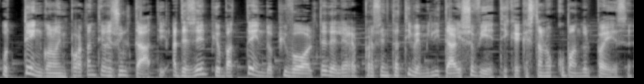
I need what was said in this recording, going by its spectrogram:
ottengono importanti risultati, ad esempio battendo più volte delle rappresentative militari sovietiche che stanno occupando il paese.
